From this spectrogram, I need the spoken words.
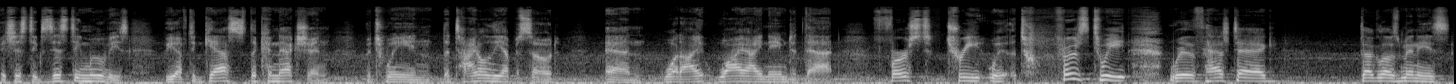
it's just existing movies. But you have to guess the connection between the title of the episode and what I why I named it that. First tweet with first tweet with hashtag Doug Loves Minis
